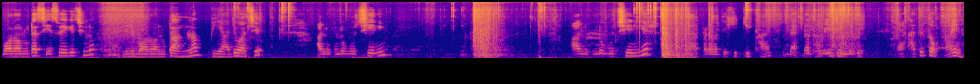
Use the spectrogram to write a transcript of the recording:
বড় আলুটা শেষ হয়ে গেছিল। এই বড় আলুটা আনলাম, পেঁয়াজও আছে। আলুগুলো গুছিয়ে নিই। আলুগুলো গুছিয়ে নিয়ে তারপরে আবার দেখি কি খায়। ব্যাগটা ধরেই ঢেলে দিই। এক হাতে তো হয় না।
